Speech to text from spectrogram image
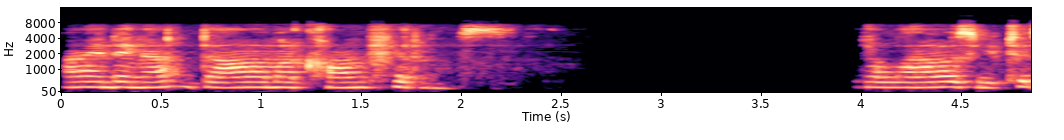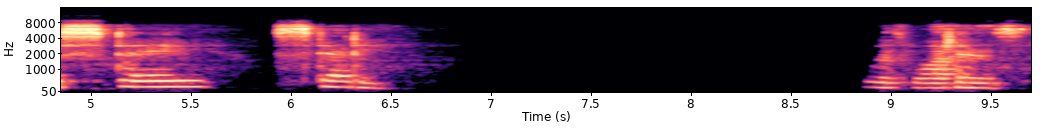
Finding that Dharma confidence. It allows you to stay steady with what is.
